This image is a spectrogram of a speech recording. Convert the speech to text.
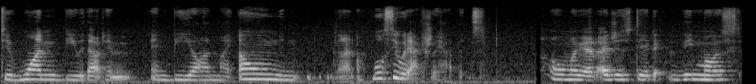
to one be without him and be on my own and I don't know. We'll see what actually happens. Oh my god, I just did the most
